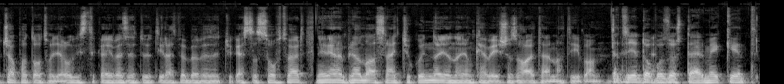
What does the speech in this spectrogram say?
csapatot, vagy a logisztikai vezetőt, illetve bevezetjük ezt a szoftvert. Jelen pillanatban azt látjuk, hogy nagyon-nagyon kevés az alternatíva. Tehát Tehát egy dobozos termékként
